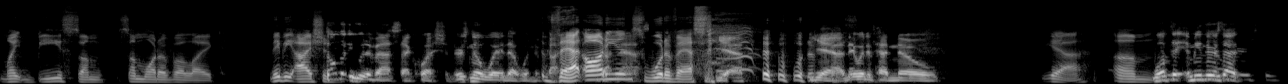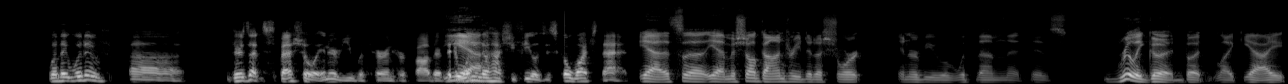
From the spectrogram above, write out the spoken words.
might be some somewhat of a like. Maybe I should. Somebody would have asked that question. There's no way that wouldn't have. Gotten, that audience would have asked. Yeah, yeah, asked. they would have had no. Yeah. Um, well, they, I mean, there's that. Well, they would have. Uh, there's that special interview with her and her father. If you yeah. want to know how she feels, just go watch that. Yeah, that's uh yeah, Michel Gondry did a short interview with them that is really good, but like yeah, I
